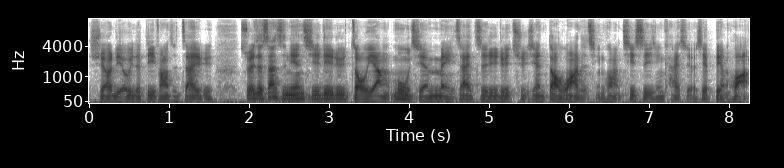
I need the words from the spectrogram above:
需要留意的地方是在于，随着三十年期利率走扬，目前美债殖利率曲线倒挂的情况，其实已经开始有些变化，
